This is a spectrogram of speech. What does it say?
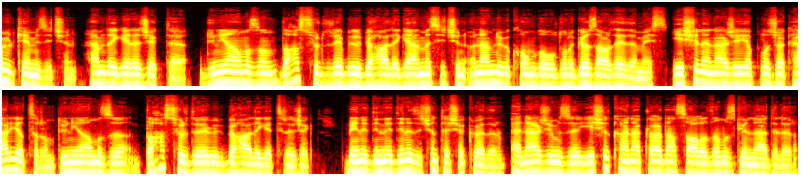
hem ülkemiz için hem de gelecekte dünyamızın daha sürdürülebilir bir hale gelmesi için önemli bir konuda olduğunu göz ardı edemeyiz. Yeşil enerjiye yapılacak her yatırım dünyamızı daha sürdürülebilir bir hale getirecektir. Beni dinlediğiniz için teşekkür ederim. Enerjimizi yeşil kaynaklardan sağladığımız günler dilerim.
